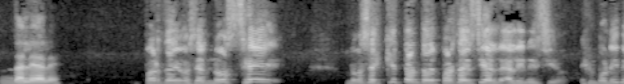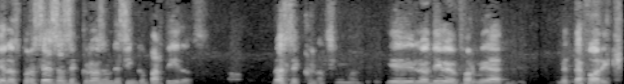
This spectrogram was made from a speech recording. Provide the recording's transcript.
Dale, dale. Por digo, o sea, no sé, no sé qué tanto de parte decía al, inicio. En Bolivia los procesos se conocen de cinco partidos. No se conocen, y lo digo en forma metafórica.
